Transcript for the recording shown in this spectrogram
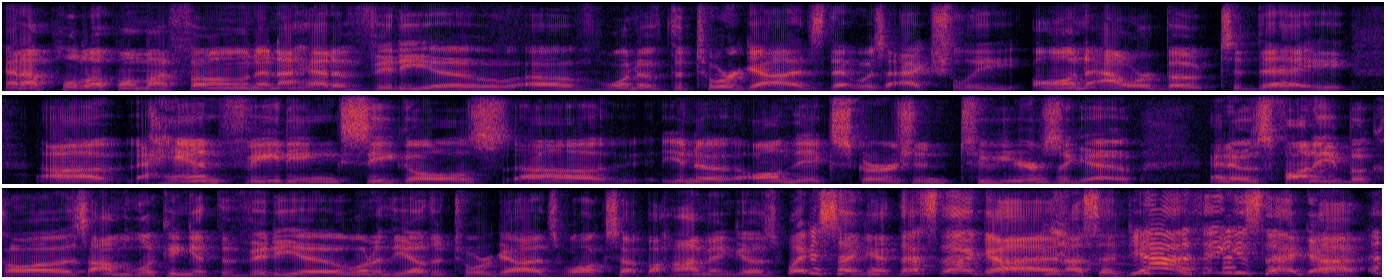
And I pulled up on my phone and I had a video of one of the tour guides that was actually on our boat today. Uh, hand feeding seagulls, uh, you know, on the excursion two years ago. And it was funny because I'm looking at the video. One of the other tour guides walks up behind me and goes, Wait a second, that's that guy. And I said, Yeah, I think it's that guy.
